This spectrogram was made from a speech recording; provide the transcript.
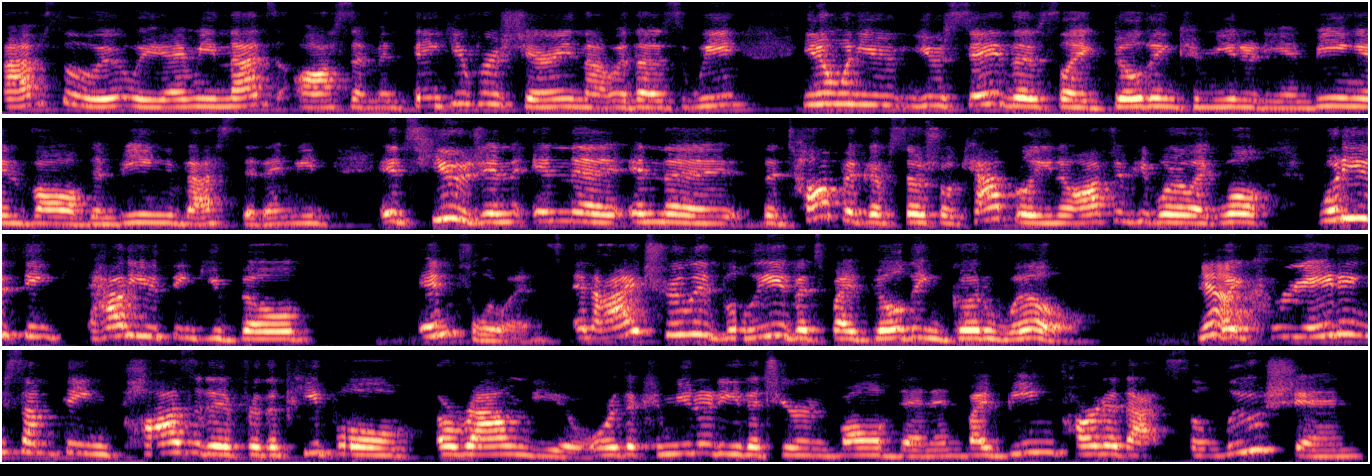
Absolutely. I mean, that's awesome. And thank you for sharing that with us. We, you know, when you you say this like building community and being involved and being invested, I mean, it's huge. And in the in the the topic of social capital, you know, often people are like, "Well, what do you think how do you think you build influence?" And I truly believe it's by building goodwill. Yeah. By creating something positive for the people around you or the community that you're involved in and by being part of that solution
